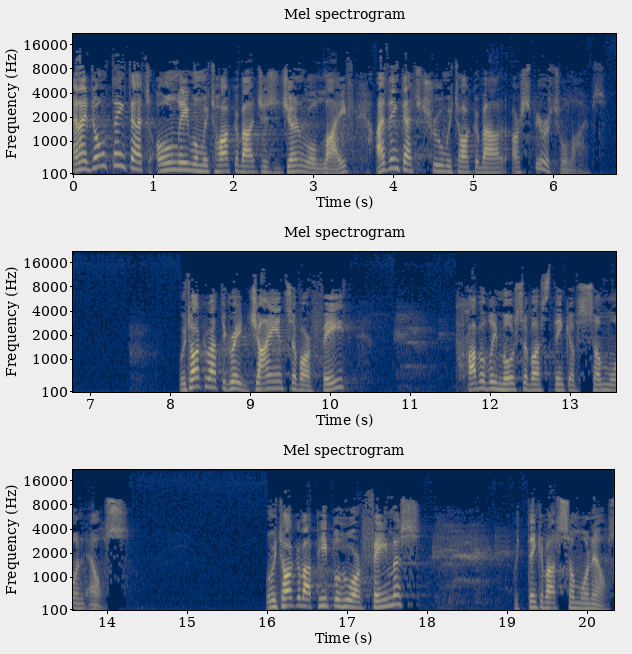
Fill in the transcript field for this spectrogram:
And I don't think that's only when we talk about just general life. I think that's true when we talk about our spiritual lives. When we talk about the great giants of our faith, probably most of us think of someone else. When we talk about people who are famous, we think about someone else.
